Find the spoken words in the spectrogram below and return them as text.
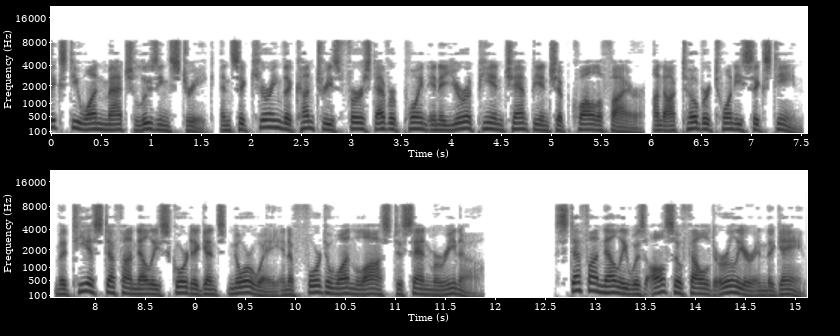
61-match losing streak, and securing the country's first ever point in a European Championship qualifier. On October 2016, Mattia Stefanelli scored against Norway in a 4–1 loss to San Marino. Stefanelli was also fouled earlier in the game.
